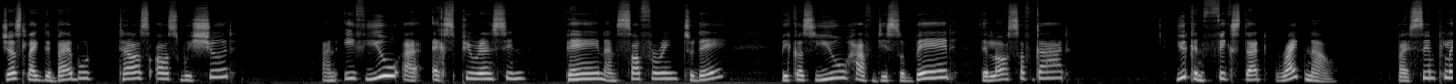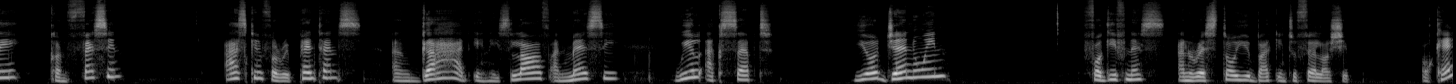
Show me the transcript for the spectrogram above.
just like the Bible tells us we should. And if you are experiencing pain and suffering today because you have disobeyed the laws of God, you can fix that right now by simply confessing, asking for repentance, and God, in His love and mercy, will accept your genuine forgiveness and restore you back into fellowship. Okay?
